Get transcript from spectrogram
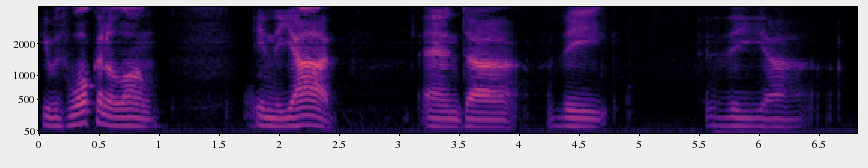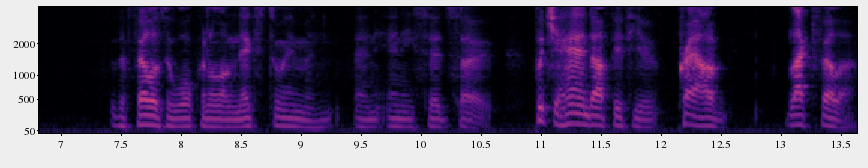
he was walking along in the yard and uh, the the uh, the fellas are walking along next to him and, and, and he said so put your hand up if you're proud black fella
